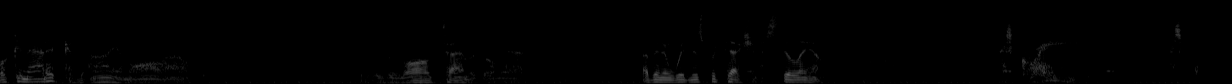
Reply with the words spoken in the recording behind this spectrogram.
looking at it? Because I am all out. It was a long time ago, man. I've been in witness protection. I still am. That's great. That's great.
